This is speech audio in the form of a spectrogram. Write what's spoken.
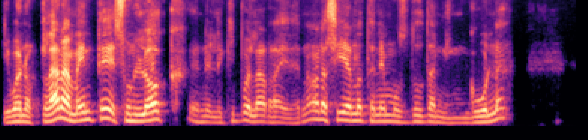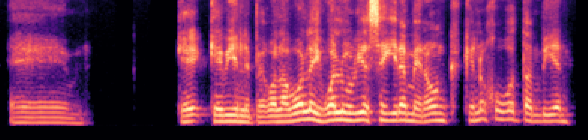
Y bueno, claramente es un lock en el equipo de la Raider, ¿no? Ahora sí ya no tenemos duda ninguna. Eh, qué, bien le pegó la bola. Igual volví a seguir a Meronk, que no jugó tan bien,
